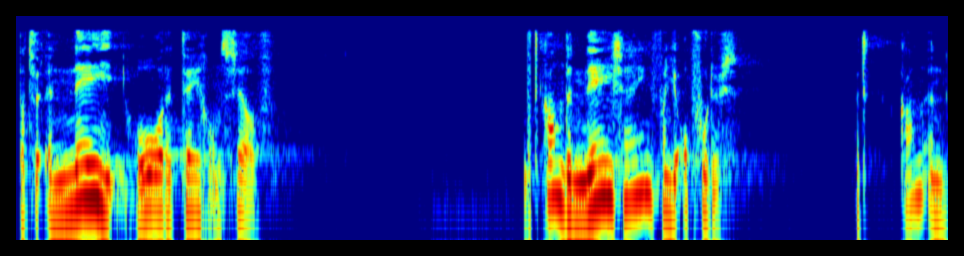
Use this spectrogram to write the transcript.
Dat we een nee horen tegen onszelf. Dat kan de nee zijn van je opvoeders kan een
